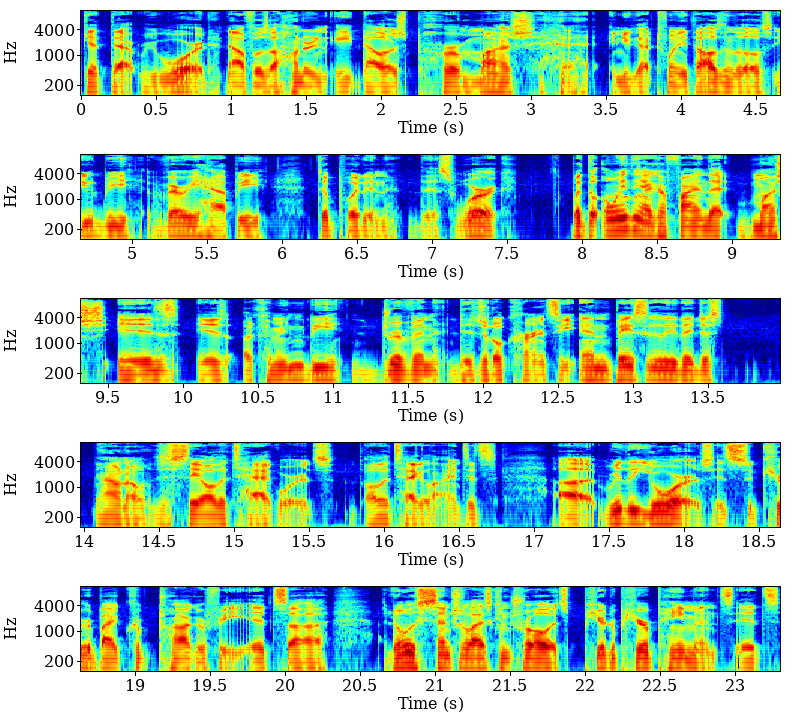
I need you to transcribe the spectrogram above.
get that reward. Now, if it was $108 per mush and you got 20,000 of those, you'd be very happy to put in this work. But the only thing I can find that Mush is is a community driven digital currency, and basically they just I don't know, just say all the tag words, all the taglines. It's uh, really yours. It's secured by cryptography. It's uh, no centralized control. It's peer to peer payments. It's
